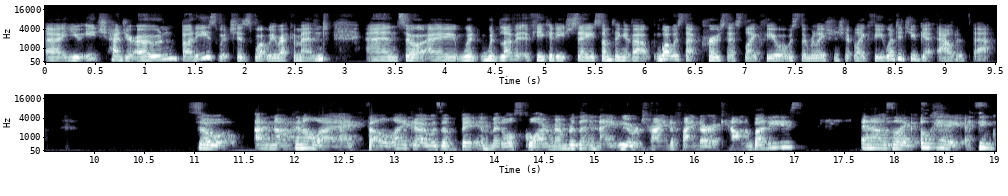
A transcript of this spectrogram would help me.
uh, you each had your own buddies, which is what we recommend. And so I would, would love it if you could each say something about what was that process like for you? What was the relationship like for you? What did you get out of that? So I'm not gonna lie, I felt like I was a bit in middle school. I remember the night we were trying to find our account buddies, and I was like, okay, I think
